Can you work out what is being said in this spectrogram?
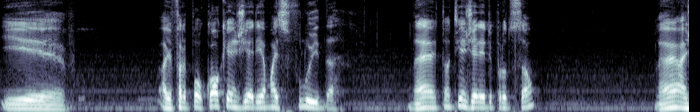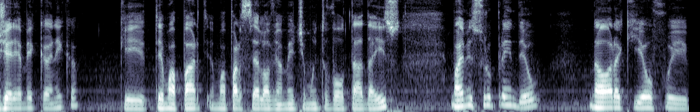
e aí eu falei, pô, qual que é a engenharia mais fluida? Né? Então tinha engenharia de produção, né? a engenharia mecânica, que tem uma parte, uma parcela obviamente muito voltada a isso, mas me surpreendeu na hora que eu fui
